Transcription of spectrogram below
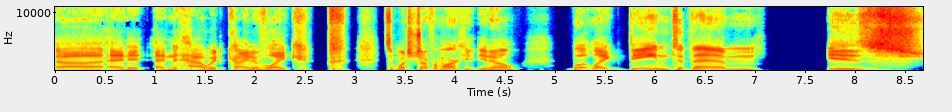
uh, and it and how it kind of like it's a much tougher market, you know. But like Dame to them is,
